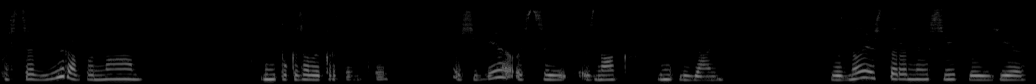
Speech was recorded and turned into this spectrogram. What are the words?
ось ця віра, вона мені показала картинкою. Ось є ось цей знак інь і янь. З одної сторони світлої є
